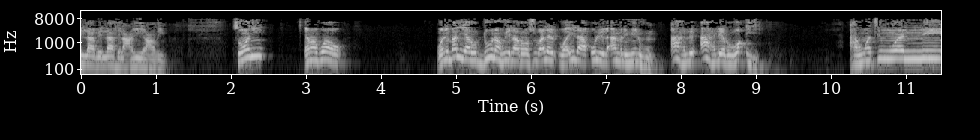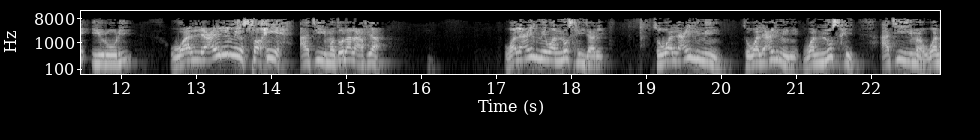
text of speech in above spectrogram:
illa billahi al-aliyyil azim. So wani ẹmọ gbọ́ wani bal yaruddunahu ila rasul wa ila so wal ilmi so wal ilmi ni wan nushi àti ìmọ̀ wan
